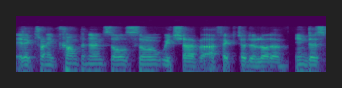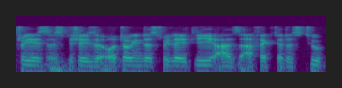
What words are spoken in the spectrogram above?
electronic components also, which have affected a lot of industries, especially the auto industry lately, has affected us too.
